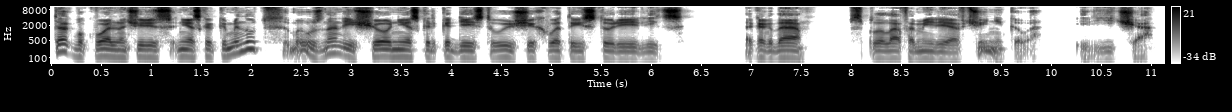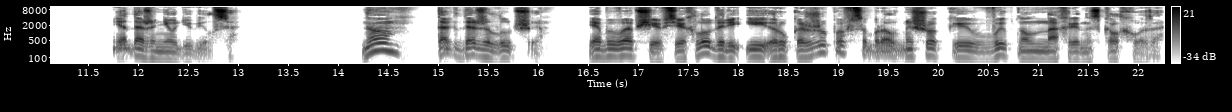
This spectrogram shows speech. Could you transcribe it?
Так, буквально через несколько минут мы узнали еще несколько действующих в этой истории лиц. А когда всплыла фамилия Овчинникова, Ильича, я даже не удивился. Но так даже лучше. Я бы вообще всех лодырей и рукожопов собрал в мешок и выпнул нахрен из колхоза.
